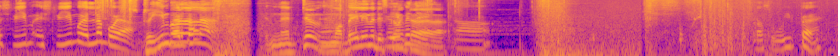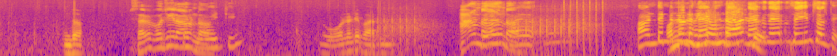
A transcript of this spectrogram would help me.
സ്ട്രീം സ്ട്രീം എല്ലാം പോയാ? സ്ട്രീം പോയതല്ല. നെറ്റ് മൊബൈലിൽ നിന്ന് ഡിസ്കണക്ട് ആയതാ. സൂയിപ്പേ. എന്താ? സാബെ കോച്ചിങ്ങിൽ ആളുണ്ടോ? ഓൾറെഡി പറഞ്ഞു. ആളുണ്ടോ ആളുണ്ടോ? ആ, ഉണ്ട്, ഉണ്ട്, നേരത്തെ- സെയിം സ്ഥലത്ത്.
